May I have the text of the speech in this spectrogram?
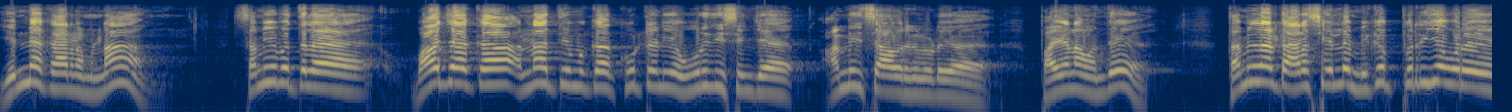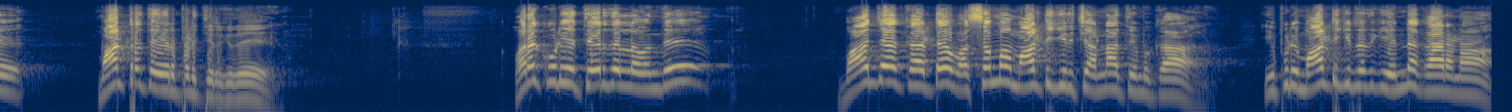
என்ன காரணம்னா சமீபத்தில் பாஜக அதிமுக கூட்டணியை உறுதி செஞ்ச அமித்ஷா அவர்களுடைய பயணம் வந்து தமிழ்நாட்டு அரசியலில் மிகப்பெரிய ஒரு மாற்றத்தை ஏற்படுத்தியிருக்குது. வரக்கூடிய தேர்தலில் வந்து பாஜகட்ட வசமாக மாட்டிக்கிருச்சு அதிமுக இப்படி மாட்டிக்கிட்டதுக்கு என்ன காரணம்?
